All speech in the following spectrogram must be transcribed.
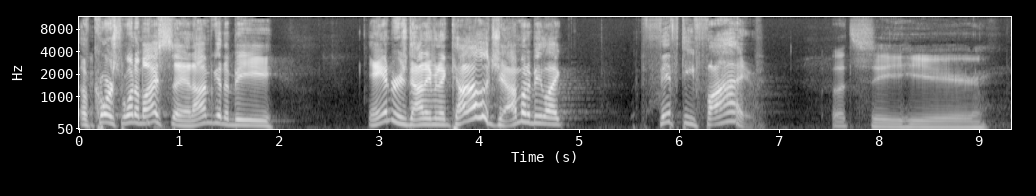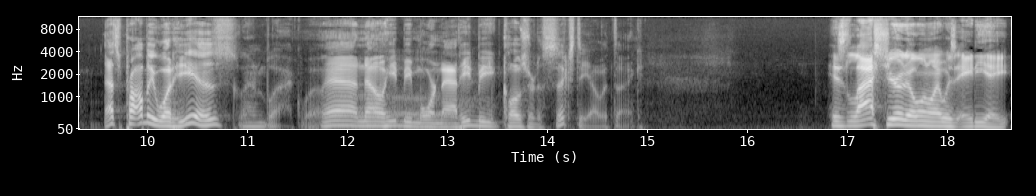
of course, what am I saying? I'm going to be Andrew's not even in college yet. I'm going to be like 55. Let's see here. That's probably what he is. Glynn Blackwell. Yeah, no, he'd be more than that. He'd be closer to 60, I would think. His last year at Illinois was 88.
